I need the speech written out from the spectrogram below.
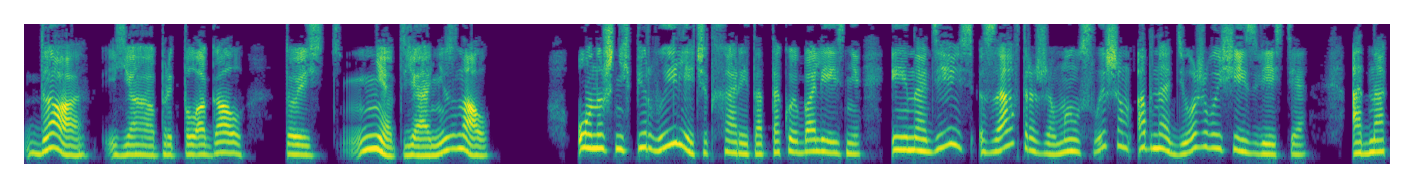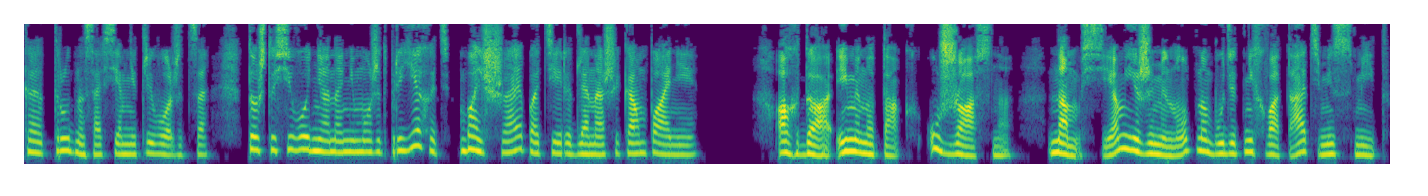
«Да, я предполагал... То есть... Нет, я не знал», он уж не впервые лечит Харит от такой болезни, и, надеюсь, завтра же мы услышим обнадеживающее известие. Однако трудно совсем не тревожиться. То, что сегодня она не может приехать, — большая потеря для нашей компании. Ах да, именно так. Ужасно. Нам всем ежеминутно будет не хватать мисс Смит.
